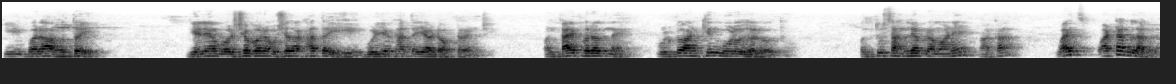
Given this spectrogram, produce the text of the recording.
की बरा होतोय. गेल्या वर्षभर औषधं खातंय ही गुळ्या खातंय या डॉक्टरांची. पण काय फरक नाही. उलटो आणखीन गोळो झालो होतो. पण तू सांगल्याप्रमाणे माका वाईच वाटाक लागला.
